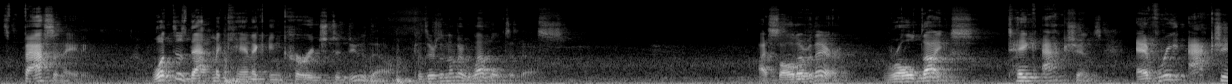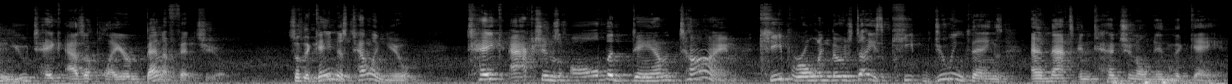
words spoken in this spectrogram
It's fascinating. What does that mechanic encourage to do, though? Because there's another level to this. I saw it over there. Roll dice, take actions. Every action you take as a player benefits you. So the game is telling you take actions all the damn time. Keep rolling those dice, keep doing things, and that's intentional in the game.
